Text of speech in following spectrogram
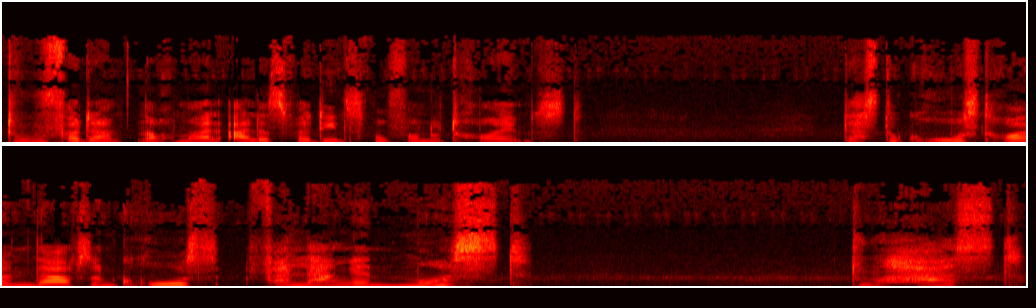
du verdammt nochmal alles verdienst, wovon du träumst. Dass du groß träumen darfst und groß verlangen musst. Du hast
